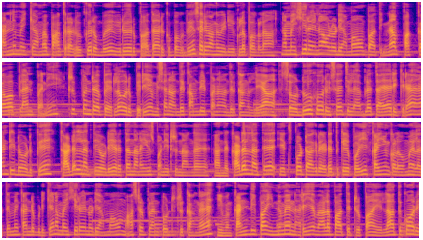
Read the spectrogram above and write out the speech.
கண்ணிமைக்காம பார்க்குற அளவுக்கு ரொம்பவே விறுவிறுப்பாக தான் இருக்க போகுது. சரி வாங்க வீடியோக்குள்ள பார்க்கலாம் நம்ம ஹீரோயினும் அவளுடைய அம்மாவும் பார்த்தீங்கன்னா பக்காவாக பிளான் பண்ணி ட்ரிப்புன்ற பேரில் ஒரு பெரிய மிஷனை வந்து கம்ப்ளீட் பண்ண வந்திருக்காங்க இல்லையா? ஸோ டூஹோ ரிசர்ச் லேப்ல தயாரிக்கிற ஆன்டிடோடுக்கு கடல் நத்தையோடைய ரத்தம் தானே யூஸ் பண்ணிட்டு இருந்தாங்க அந்த கடல் நத்தை எக்ஸ்போர்ட் ஆகிற இடத்துக்கே போய் கையும் களவுமா எல்லாத்தையுமே கண்டுபிடிக்க நம்ம ஹீரோயினுடைய அம்மாவும் மாஸ்டர் பிளான் போட்டுட்டு இருக்காங்க இவன் கண்டிப்பா இன்னுமே நிறைய வேலை பார்த்துட்டு இருப்பான் எல்லாத்துக்கும் ஒரு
